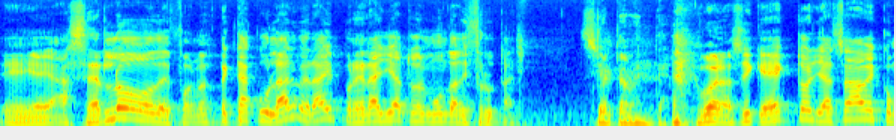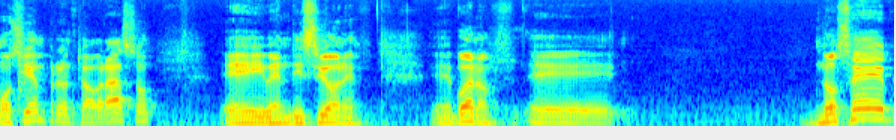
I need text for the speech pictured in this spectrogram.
eh, hacerlo de forma espectacular, ¿verdad? Y poner allá a todo el mundo a disfrutar. Ciertamente. Bueno, así que Héctor, ya sabes, como siempre, nuestro abrazo eh, y bendiciones. Eh, bueno, eh, no sé,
